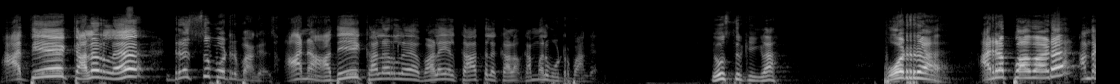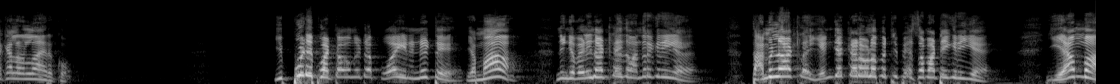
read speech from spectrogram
அதே கலரில் ட்ரெஸ்ஸு போட்டிருப்பாங்க. ஆனால் அதே கலரில் வளையல் காற்றுல கல கம்மல் போட்டிருப்பாங்க. யோசித்துருக்கீங்களா? போடுற அரைப்பாவாடை அந்த கலர்லாம் இருக்கும். இப்படிப்பட்டவங்ககிட்ட போய் நின்றுட்டு எம்மா நீங்கள் வெளிநாட்டில் இது வந்திருக்கிறீங்க. தமிழ்நாட்டில் எங்கள் கடவுளை பற்றி பேச மாட்டேங்கிறீங்க? ஏம்மா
